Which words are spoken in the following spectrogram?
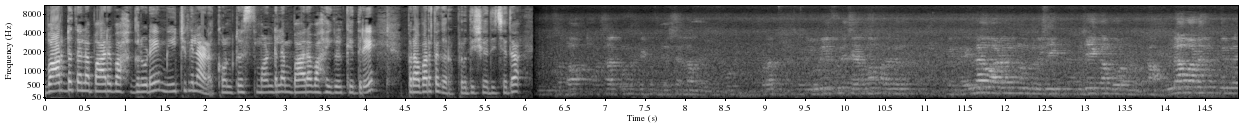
വാർഡ് തല ഭാരവാഹികളുടെ മീറ്റിംഗിലാണ് കോൺഗ്രസ് മണ്ഡലം ഭാരവാഹികൾക്കെതിരെ പ്രവർത്തകർ പ്രതിഷേധിച്ചത്. യു ഡി എഫിന്റെ ചെയർമാൻ പറഞ്ഞത് എല്ലാ വാർഡുകളും നമുക്ക് വിജയി വിജയിക്കാൻ പോകണം എല്ലാ വാർഡുകളും പിന്നെ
